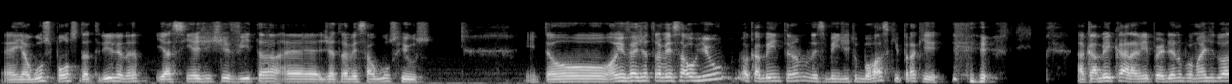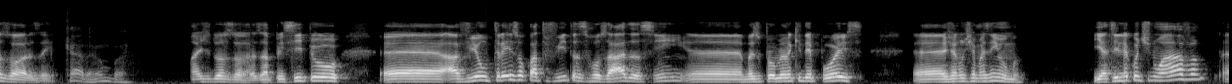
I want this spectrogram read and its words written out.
é, em alguns pontos da trilha, né? E assim a gente evita é, de atravessar alguns rios. Então, ao invés de atravessar o rio, eu acabei entrando nesse bendito bosque, para quê? acabei, cara, me perdendo por mais de duas horas aí. Caramba! Mais de duas horas. A princípio, é, haviam três ou quatro fitas rosadas, assim, é, mas o problema é que depois é, já não tinha mais nenhuma. E a trilha continuava é,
